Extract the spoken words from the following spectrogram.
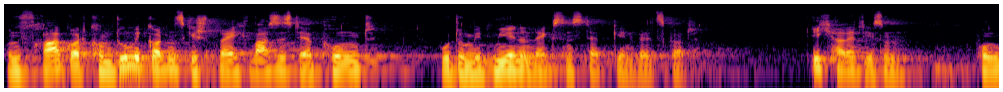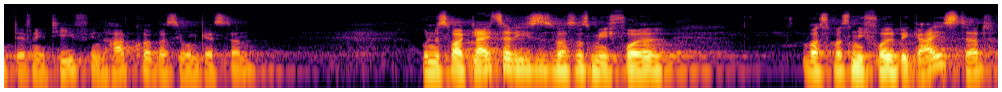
und frag Gott, komm du mit Gott ins Gespräch, was ist der Punkt, wo du mit mir in den nächsten Step gehen willst, Gott? Ich hatte diesen Punkt definitiv in Hardcore-Version gestern. Und es war gleichzeitig ist was, was mich voll, was, was mich voll begeistert.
